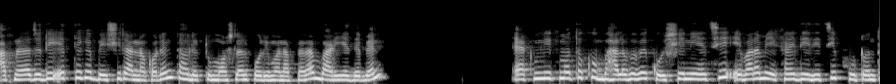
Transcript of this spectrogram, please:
আপনারা যদি এর থেকে বেশি রান্না করেন তাহলে একটু মশলার পরিমাণ আপনারা বাড়িয়ে দেবেন। এক মিনিট মতো খুব ভালোভাবে কষিয়ে নিয়েছি। এবার আমি এখানে দিয়ে দিচ্ছি ফুটন্ত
